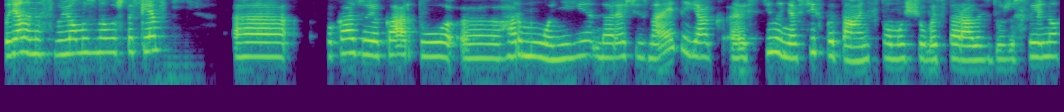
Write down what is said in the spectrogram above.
Стояли на своєму знову ж таки. Е, показує карту е, гармонії. Нарешті, знаєте, як е, зцілення всіх питань, в тому, що ви старались дуже сильно,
